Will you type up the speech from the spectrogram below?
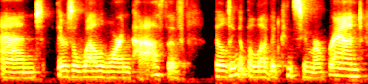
and there's a well-worn path of building a beloved consumer brand,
